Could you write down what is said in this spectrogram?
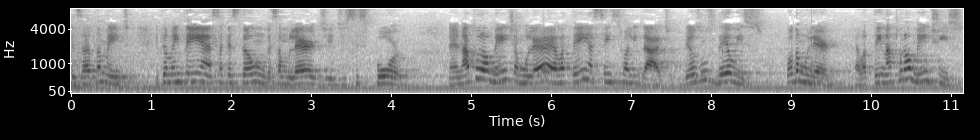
Exatamente. E também tem essa questão dessa mulher de, de se expor. Né? Naturalmente, a mulher ela tem a sensualidade. Deus nos deu isso. Toda mulher, ela tem naturalmente isso.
